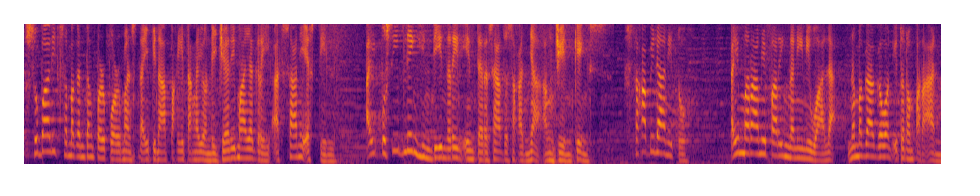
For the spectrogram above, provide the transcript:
Subalit sa magandang performance na ipinapakita ngayon ni Jeremiah Gray at Sunny Estil, ay posibleng hindi na rin interesado sa kanya ang Gene Kings. Sa kabila nito, ay marami pa rin naniniwala na magagawan ito ng paraan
